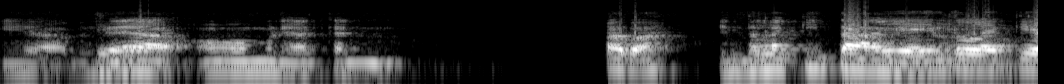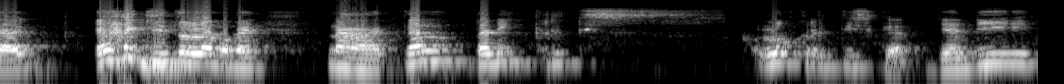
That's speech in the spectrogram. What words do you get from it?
Iya biasanya oh melihatkan apa? intelek kita ya gitu. intelek ya. Ya gitulah pokoknya nah kan tadi kritis. Lo kritis gak jadi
